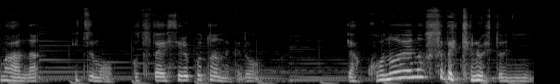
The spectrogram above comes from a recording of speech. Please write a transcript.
うまあないつもお伝えしてることなんだけどいやこの世の全ての人に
